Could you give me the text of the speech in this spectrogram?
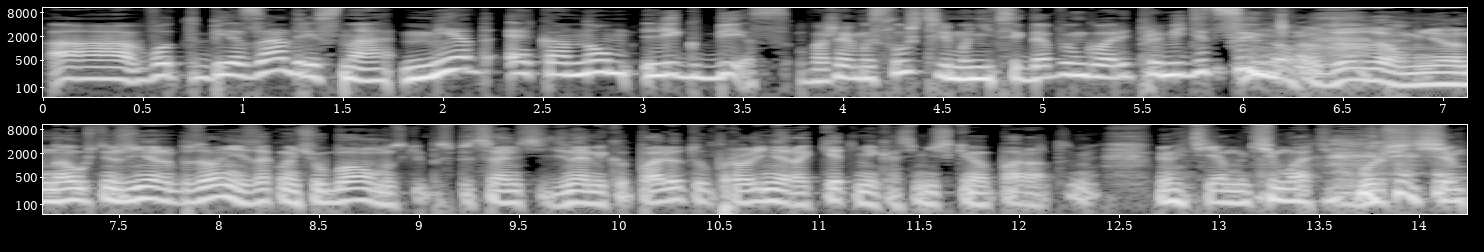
А, вот безадресно медэконом ликбез. Уважаемые слушатели, мы не всегда будем говорить про медицину. Да-да, у меня научный инженер образования, закончил Бауманский по специальности динамика полета, управления ракетами и космическими аппаратами. Понимаете, я математик больше, чем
